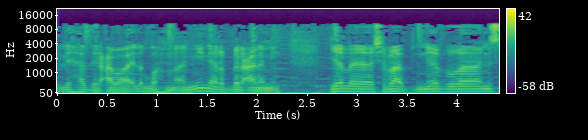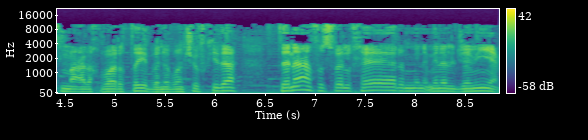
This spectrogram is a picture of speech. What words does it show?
لهذه العوائل. اللهم آمين يا رب العالمين. يلا يا شباب نبغى نسمع الأخبار الطيبة نبغى نشوف كذا تنافس في الخير من من الجميع.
